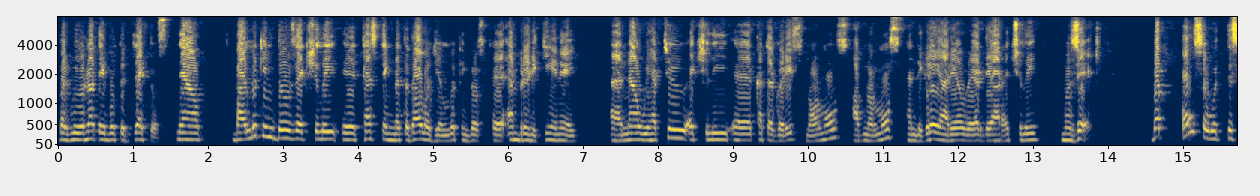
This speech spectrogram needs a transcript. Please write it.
but we were not able to detect those. Now, by looking those actually uh, testing methodology and looking those uh, embryonic DNA, uh, now we have two actually uh, categories: normals, abnormals, and the gray area where they are actually mosaic. But also with this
